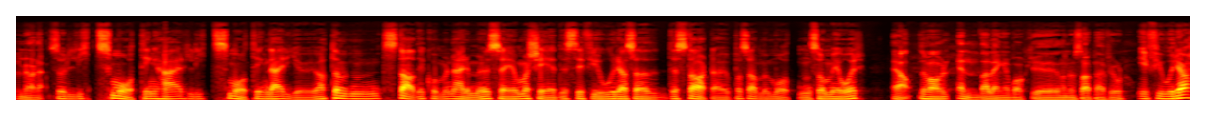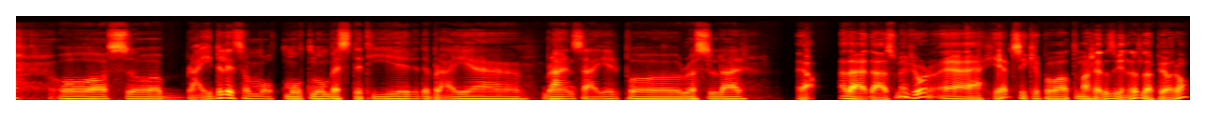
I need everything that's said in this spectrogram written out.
de gjør det. Så litt småting her, litt småting der, gjør jo at de stadig kommer nærmere. Se jo Mercedes i fjor, altså det starta jo på samme måten som i år. Ja, Det var vel enda lenger bak i- når de starta i fjor. I fjor, ja. Og så blei det liksom opp mot noen beste tider. Det blei ble en seier på Russell der. Ja, det er, det er som i fjor. Jeg er helt sikker på at Mercedes vinner et løp i år òg.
